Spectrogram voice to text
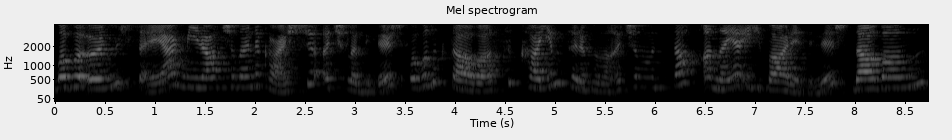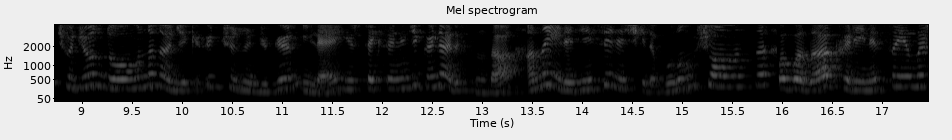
baba ölmüşse eğer mirasçılarına karşı açılabilir. Babalık davası kayyım tarafından açılmışsa anaya ihbar edilir. Davalının çocuğun doğumundan önceki 300. gün ile 180. gün arasında ana ile cinsel ilişkide bulunmuş olması babalığa karine sayılır.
